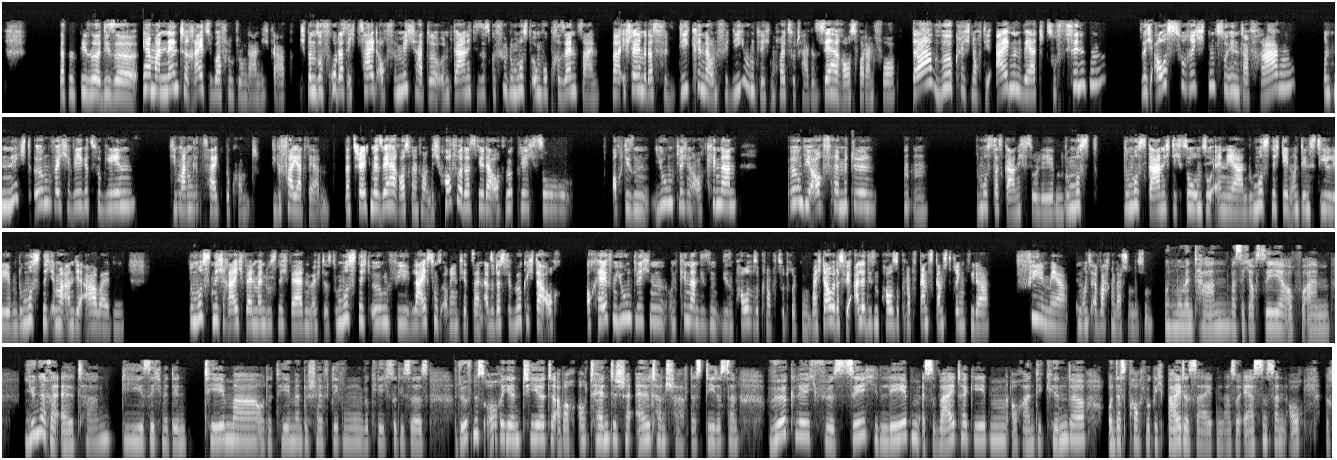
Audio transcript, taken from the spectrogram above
dass es diese, diese permanente Reizüberflutung gar nicht gab. Ich bin so froh, dass ich Zeit auch für mich hatte und gar nicht dieses Gefühl, du musst irgendwo präsent sein. Weil ich stelle mir das für die Kinder und für die Jugendlichen heutzutage sehr herausfordernd vor, da wirklich noch die eigenen Werte zu finden, sich auszurichten, zu hinterfragen und nicht irgendwelche Wege zu gehen, die man gezeigt bekommt, die gefeiert werden. Das stelle ich mir sehr herausfordernd vor. Und ich hoffe, dass wir da auch wirklich so auch diesen Jugendlichen, auch Kindern irgendwie auch vermitteln, n -n, du musst das gar nicht so leben. Du musst, du musst gar nicht dich so und so ernähren. Du musst nicht den und den Stil leben. Du musst nicht immer an dir arbeiten. Du musst nicht reich werden, wenn du es nicht werden möchtest. Du musst nicht irgendwie leistungsorientiert sein. Also, dass wir wirklich da auch auch helfen, Jugendlichen und Kindern diesen, diesen Pauseknopf zu drücken. Weil ich glaube, dass wir alle diesen Pauseknopf ganz, ganz dringend wieder viel mehr in uns erwachen lassen müssen. Und momentan, was ich auch sehe, auch vor allem jüngere Eltern, die sich mit den Thema oder Themen beschäftigen, wirklich so dieses bedürfnisorientierte, aber auch authentische Elternschaft, dass die das dann wirklich für sich leben, es weitergeben, auch an die Kinder. Und das braucht wirklich beide Seiten. Also erstens dann auch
